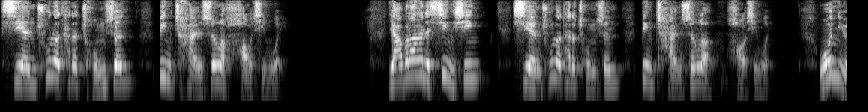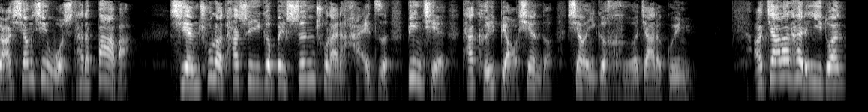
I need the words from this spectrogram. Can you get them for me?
显出了他的重生，并产生了好行为。亚伯拉罕的信心。显出了他的重生，并产生了好行为。我女儿相信我是她的爸爸，显出了她是一个被生出来的孩子，并且她可以表现的像一个合家的闺女。而加拉太的异端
